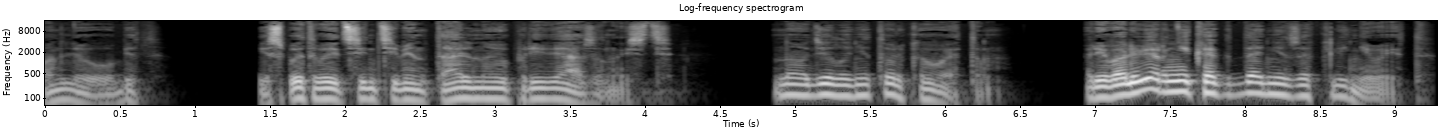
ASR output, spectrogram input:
он любит. Испытывает сентиментальную привязанность. Но дело не только в этом. Револьвер никогда не заклинивает.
